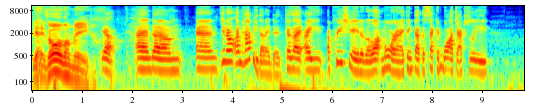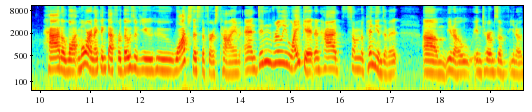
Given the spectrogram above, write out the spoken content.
yeah, it's all on me. yeah and um and you know i'm happy that i did because I, I appreciate it a lot more and i think that the second watch actually had a lot more and i think that for those of you who watched this the first time and didn't really like it and had some opinions of it um you know in terms of you know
